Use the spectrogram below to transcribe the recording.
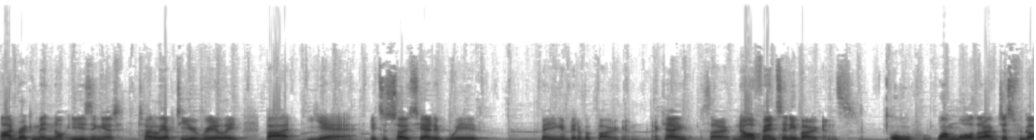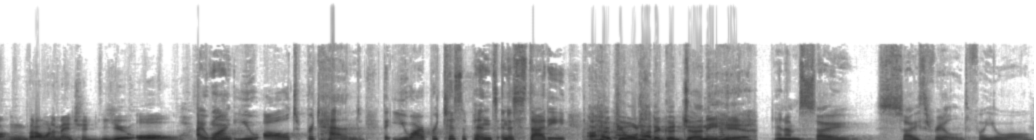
I'd recommend not using it, totally up to you really, but yeah, it's associated with being a bit of a bogan, okay? So no offense any bogans. Ooh, one more that I've just forgotten, but I want to mention. You all. I want you all to pretend that you are participants in a study. I hope you all had a good journey here. And I'm so, so thrilled for you all.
